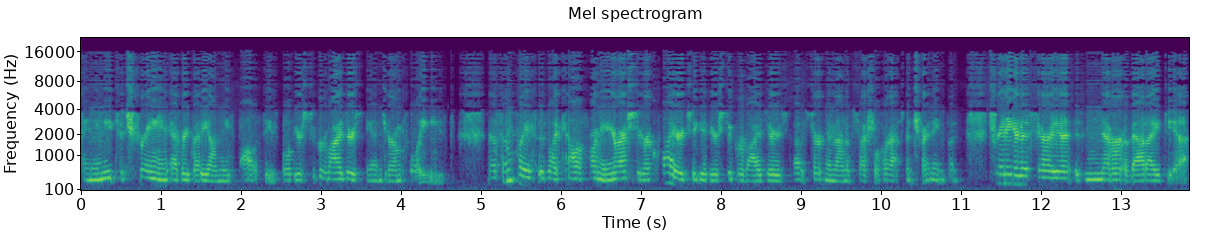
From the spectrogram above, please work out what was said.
and you need to train everybody on these policies, both your supervisors and your employees. Now, some places like California, you're actually required to give your supervisors a certain amount of sexual harassment training, but training in this area is never a bad idea.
